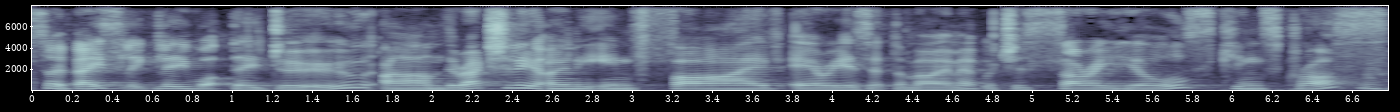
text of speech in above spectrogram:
So basically, what they do, um, they're actually only in five areas at the moment, which is Surry Hills, King's Cross,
